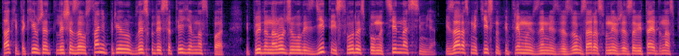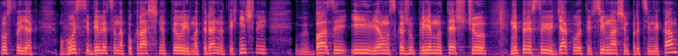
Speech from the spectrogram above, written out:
Так, і такі вже лише за останній період близько 10 є в нас пар. Відповідно, народжувались діти і створилась повноцінна сім'я. І зараз ми тісно підтримуємо з ними зв'язок. Зараз вони вже завітають до нас просто як гості, дивляться на покращення тої матеріально-технічної е, бази. І я вам скажу приємно те, що не перестаю дякувати всім нашим працівникам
